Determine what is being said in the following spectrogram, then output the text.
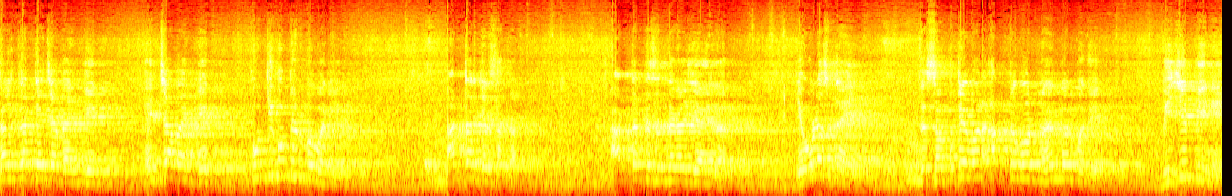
कलकत्त्याच्या बँकेत यांच्या बँकेत कोटी कोटी रुपये भरले. आठ तारखेला सकाळी. आठ तारखे संध्याकाळी जाहीर झालं. एवढंच नाही तर सप्टेंबर ऑक्टोबर नोव्हेंबरमध्ये बी जे पीने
